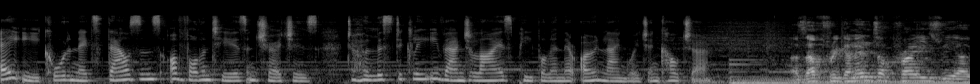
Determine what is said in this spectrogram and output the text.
AE coordinates thousands of volunteers and churches to holistically evangelize people in their own language and culture. As African Enterprise, we are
